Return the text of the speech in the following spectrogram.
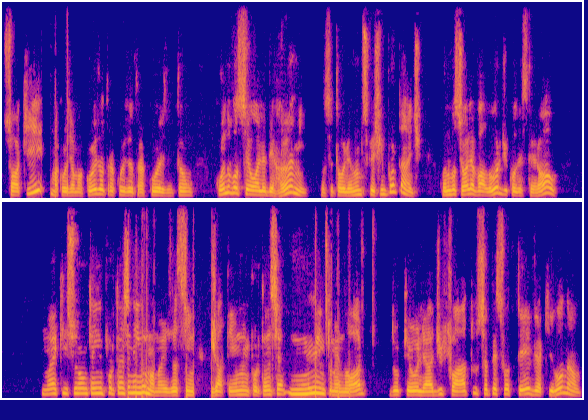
Só que uma coisa é uma coisa, outra coisa é outra coisa. Então, quando você olha derrame, você está olhando um desfecho importante. Quando você olha valor de colesterol, não é que isso não tem importância nenhuma, mas assim, já tem uma importância muito menor do que olhar de fato se a pessoa teve aquilo ou não.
